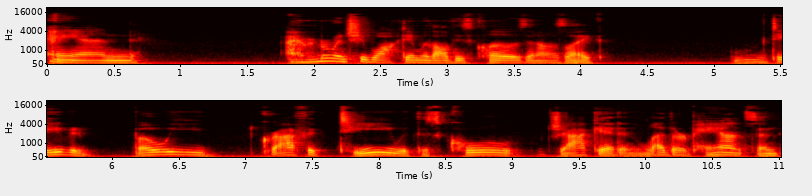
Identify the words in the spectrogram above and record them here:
And I remember when she walked in with all these clothes and I was like, David Bowie graphic tee with this cool jacket and leather pants and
